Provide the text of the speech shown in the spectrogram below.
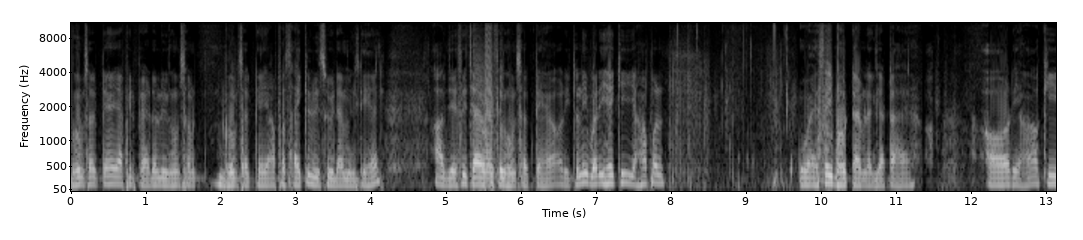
घूम सकते हैं या फिर पैदल भी घूम सक, घूम सकते हैं। यहाँ पर साइकिल भी सुविधा मिलती है। आप जैसे चाहे वैसे घूम सकते हैं। और इतनी बड़ी है कि यहाँ पर वैसे ही बहुत टाइम लग जाता है। और यहाँ की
